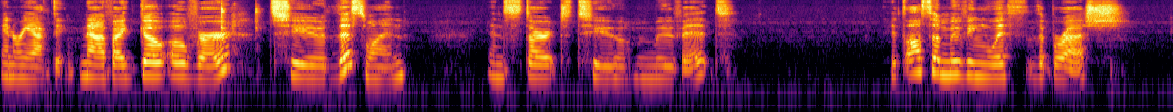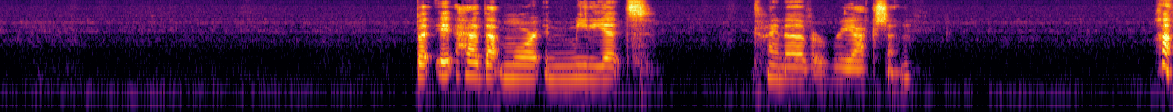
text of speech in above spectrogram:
and reacting. Now, if I go over to this one and start to move it, it's also moving with the brush. But it had that more immediate kind of reaction. Huh,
